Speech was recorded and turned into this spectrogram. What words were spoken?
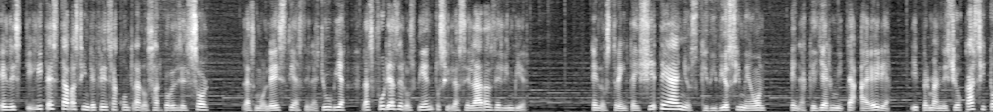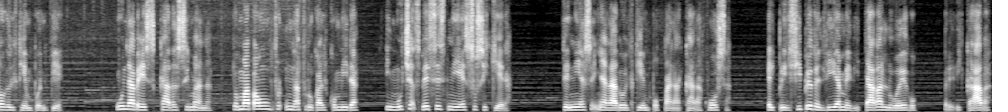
el estilita estaba sin defensa contra los ardores del sol, las molestias de la lluvia, las furias de los vientos y las heladas del invierno. En los 37 años que vivió Simeón en aquella ermita aérea y permaneció casi todo el tiempo en pie, una vez cada semana tomaba una frugal comida y muchas veces ni eso siquiera. Tenía señalado el tiempo para cada cosa. El principio del día meditaba, luego predicaba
